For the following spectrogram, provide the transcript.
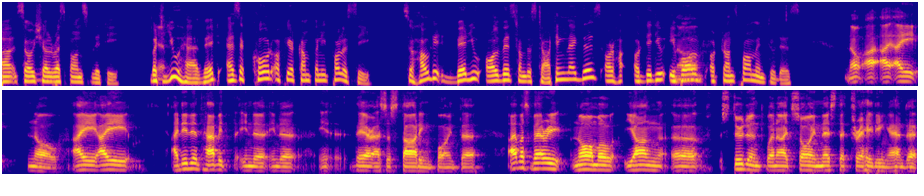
uh, social responsibility. But Yeah. you have it as a core of your company policy. So how did were you always from the starting like this, or or did you evolve or transform into this? No, I, I, I no, I, I, I didn't have it in the in the in, there as a starting point. Uh, I was very normal young uh, student when I joined Neste Trading, and uh,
